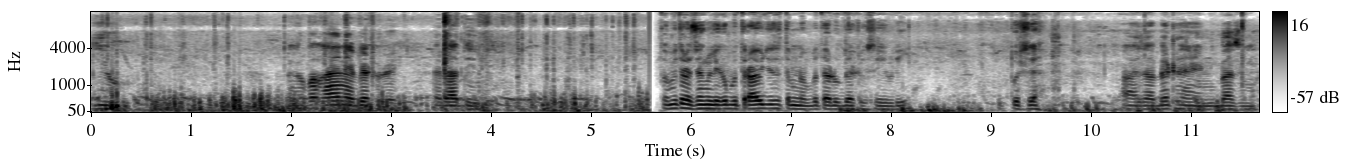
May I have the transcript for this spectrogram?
ગયું. તો બેઠો એને રાતે. તો મિત્રો, જંગલી કબૂતર આવી જશે, તમને બતાડું બેઠું છે એવડી. ઉપર છે. આ બેઠો એની બાજુમાં.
